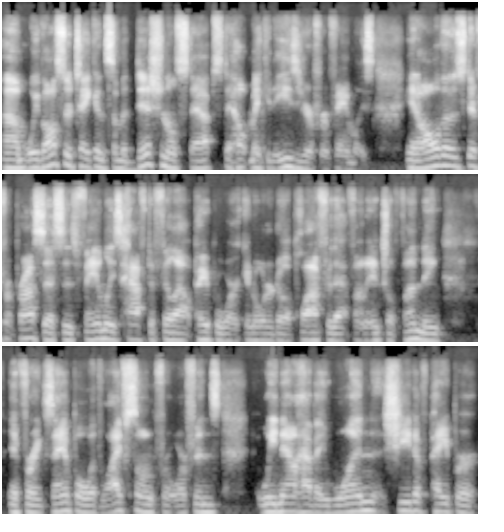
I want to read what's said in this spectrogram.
Um, we've also taken some additional steps to help make it easier for families. In all those different processes, families have to fill out paperwork in order to apply for that financial funding. And for example, with Lifesong for Orphans, we now have a one sheet of paper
